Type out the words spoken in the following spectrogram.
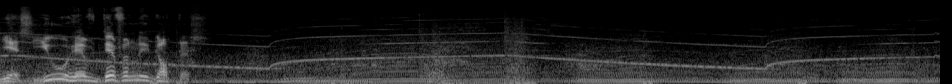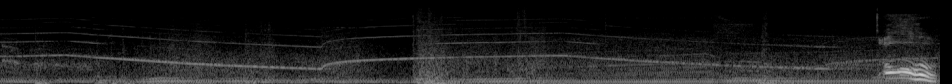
Yes, you have definitely got this. Oh,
